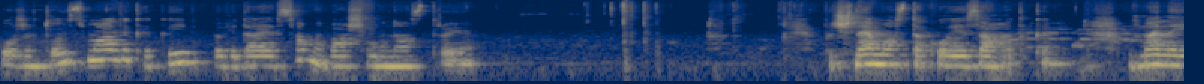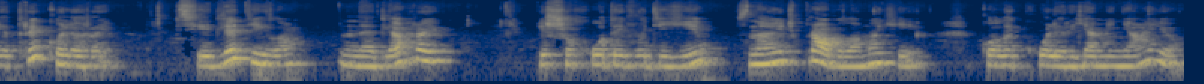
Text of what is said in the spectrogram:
кожен той смайлик, який відповідає саме вашому настрою. Почнемо з такої загадки. В мене є три кольори. Всі для діла, не для гри. Пішоходи й водії знають правила мої. Коли колір я міняю,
